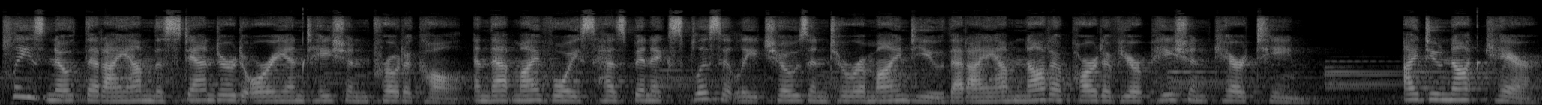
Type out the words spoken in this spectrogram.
Please note that I am the standard orientation protocol and that my voice has been explicitly chosen to remind you that I am not a part of your patient care team. I do not care.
